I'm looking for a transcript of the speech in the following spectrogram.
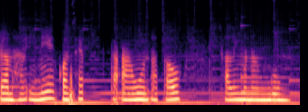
Dalam hal ini konsep ta'awun atau saling menanggung.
